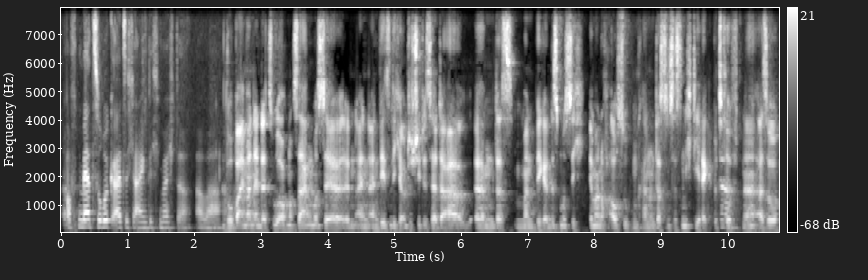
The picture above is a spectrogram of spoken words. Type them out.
oft mehr zurück, als ich eigentlich möchte. Aber, Wobei man dann dazu auch noch sagen muss, der, ein, ein wesentlicher Unterschied ist ja da, ähm, dass man Veganismus sich immer noch aussuchen kann und dass uns das nicht direkt betrifft. Ja. Ne? Also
